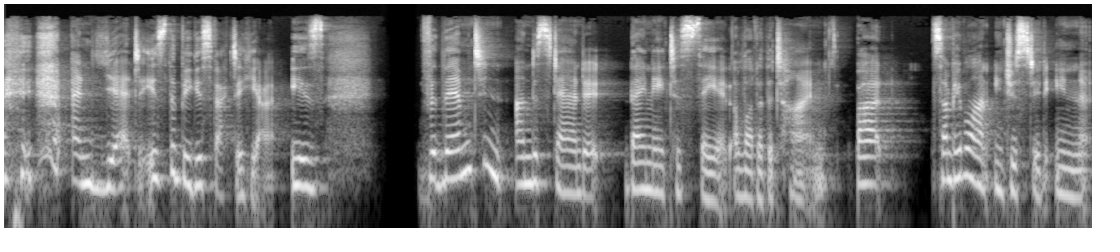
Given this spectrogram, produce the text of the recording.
and yet is the biggest factor here is for them to understand it they need to see it a lot of the times. But some people aren't interested in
